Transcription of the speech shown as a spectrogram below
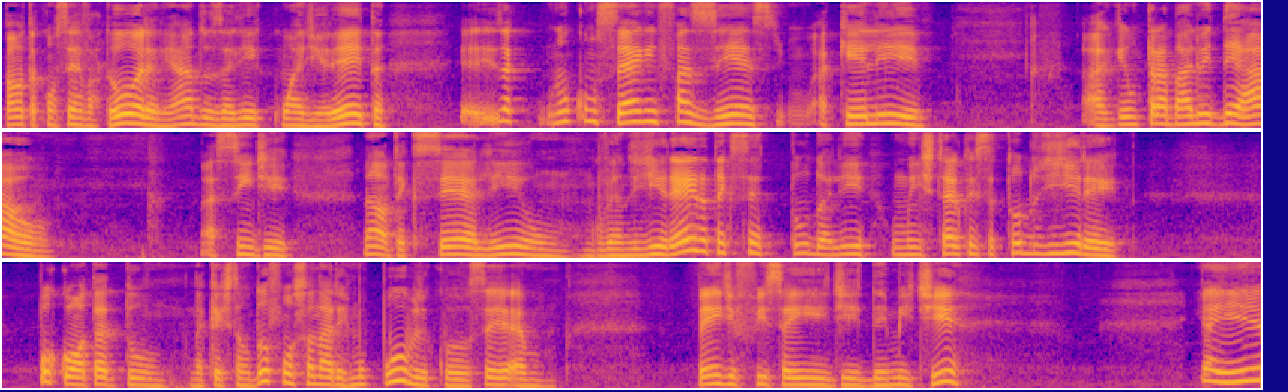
pauta conservadora, aliados ali com a direita, eles não conseguem fazer aquele, aquele um trabalho ideal, assim de não, tem que ser ali um governo de direita, tem que ser tudo ali, o ministério tem que ser todo de direita. Por conta do, da questão do funcionarismo público, seja, é bem difícil aí de demitir. E aí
